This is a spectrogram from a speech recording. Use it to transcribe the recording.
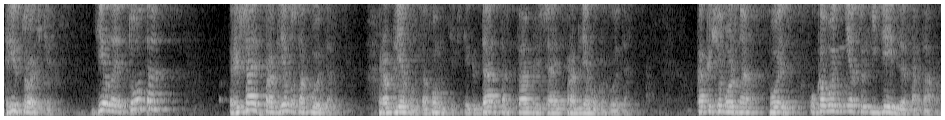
три строчки, делает то-то, решает проблему такую-то. Проблему, запомните, всегда стартап решает проблему какую-то. Как еще можно поиск? У кого нету идей для стартапа?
